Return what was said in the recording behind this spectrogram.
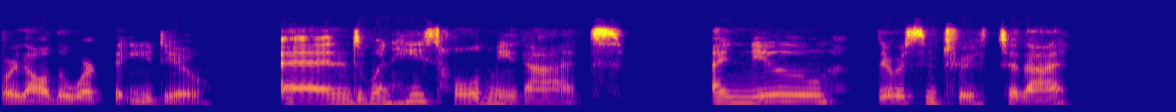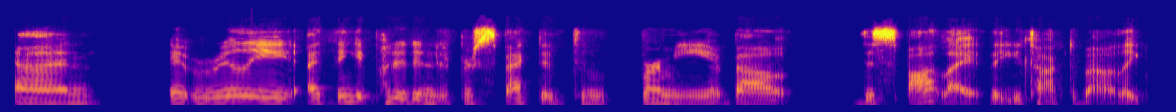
for all the work that you do. And when he told me that, I knew there was some truth to that. And it really, I think it put it into perspective to, for me about the spotlight that you talked about, like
